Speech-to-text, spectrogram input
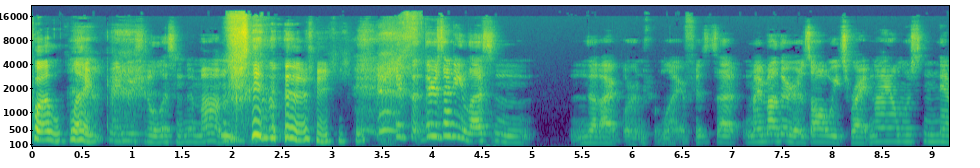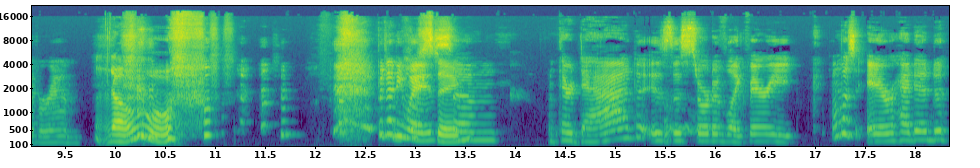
but like Maybe you should have listened to mom. if there's any lesson that I've learned from life is that my mother is always right and I almost never am. No. Oh. But anyways, um their dad is this sort of like very almost airheaded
